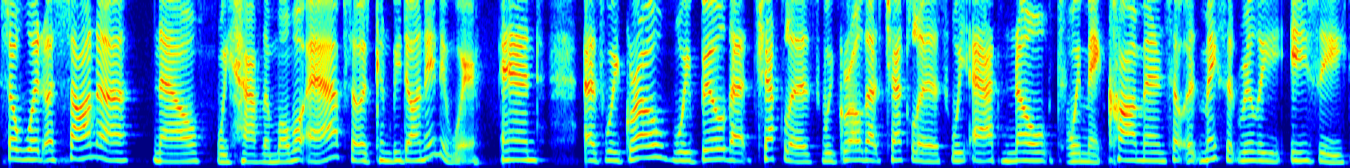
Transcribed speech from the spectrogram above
So with Asana, now we have the mobile app, so it can be done anywhere. And as we grow, we build that checklist, we grow that checklist, we add notes, we make comments. So it makes it really easy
